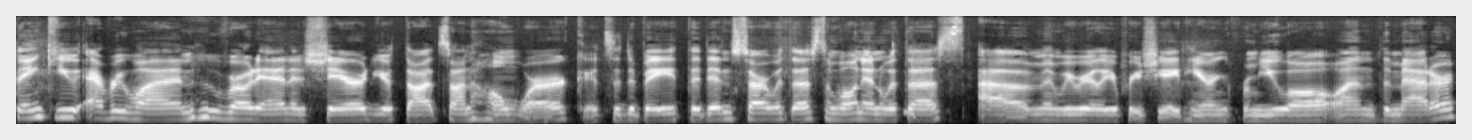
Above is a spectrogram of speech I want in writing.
Thank you, everyone who wrote in and shared your thoughts on homework. It's a debate that didn't start with us and won't end with us. Um, and we really appreciate hearing from you all on the matter.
